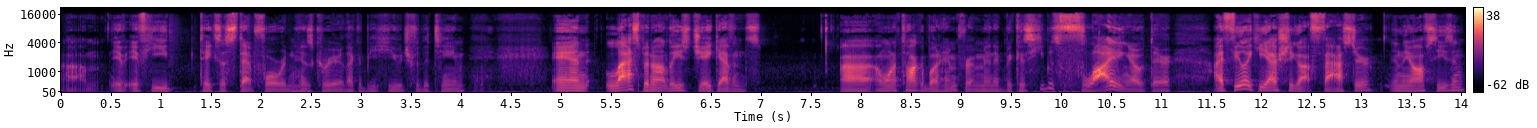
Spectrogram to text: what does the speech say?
Um, if if he takes a step forward in his career, that could be huge for the team. And last but not least, Jake Evans. Uh, I want to talk about him for a minute because he was flying out there. I feel like he actually got faster in the offseason.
